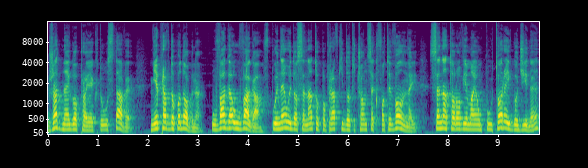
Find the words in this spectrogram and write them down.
żadnego projektu ustawy. Nieprawdopodobne. Uwaga, uwaga! Wpłynęły do Senatu poprawki dotyczące kwoty wolnej. Senatorowie mają półtorej godziny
